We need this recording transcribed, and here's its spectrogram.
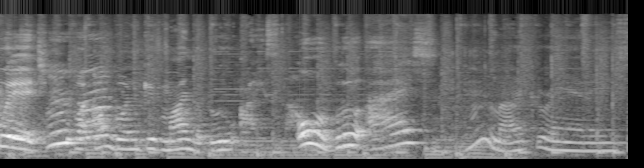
witch. Mhm. But I'm going to give mine the blue eyes now. oh, blue eyes. Mm, like Granny's.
